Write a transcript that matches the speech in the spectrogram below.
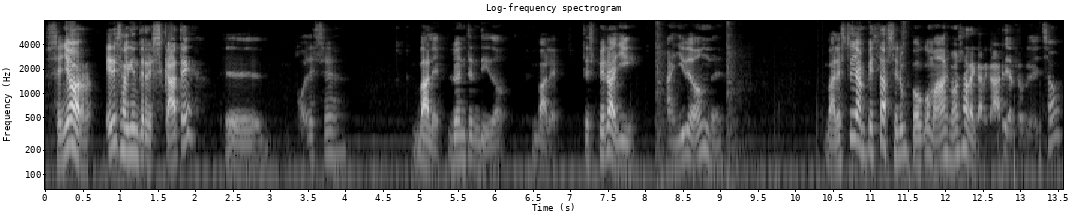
Señor, ¿eres alguien de rescate? Eh, puede ser. Vale, lo he entendido. Vale, te espero allí. ¿Allí de dónde? Vale, esto ya empieza a ser un poco más. Vamos a recargar, ya es lo que he hecho.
